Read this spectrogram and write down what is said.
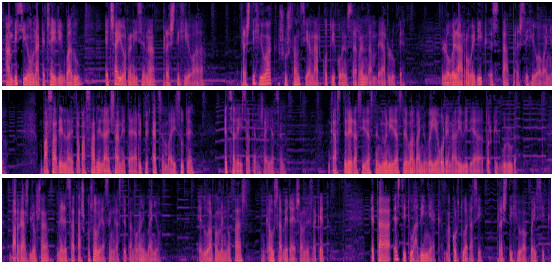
ambizio honak etxairik badu, etxai horren izena prestigioa da. Prestigioak sustantzia narkotikoen zerrendan behar luke. Lobela roberik ez da prestigioa baino bazarela eta bazarela esan eta herripekatzen badizute, etzare izaten saiatzen. Gaztelera zidazten duen idazle bat baino gehiagoren adibidea datorkit burura. Bargas Llosa nerezat asko zobea zen gaztetan orain baino. Eduardo Mendozaz gauza bera esan dezaket. Eta ez ditu adinak makurtu arazi, prestigioak baizik.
